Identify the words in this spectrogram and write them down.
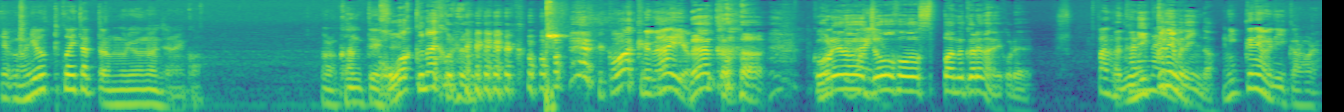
いや、無料って書いてあったら無料なんじゃないか。ほら、鑑定怖くないこれなんか。怖くないよ。なんか、これの情報すっぱ抜かれないこれ。パンあニックネームでいいいんだ。ニックネームでいいから、ほら。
